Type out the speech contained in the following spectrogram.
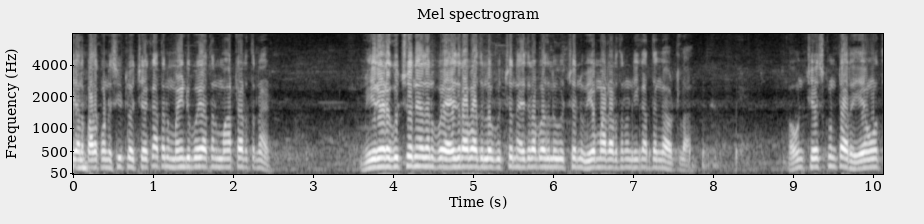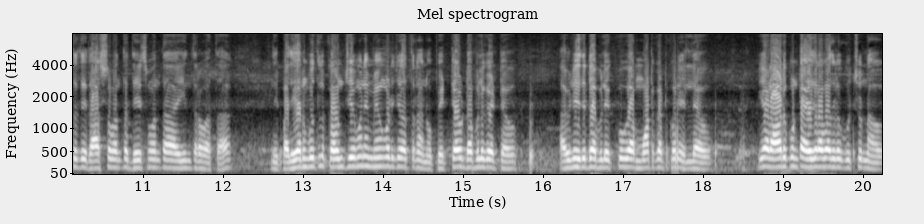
ఇలా పదకొండు సీట్లు వచ్చాక అతను మైండ్ పోయి అతను మాట్లాడుతున్నాడు. మీరేడ కూర్చొని ఏదైనా పోయి హైదరాబాద్లో కూర్చొని హైదరాబాద్లో కూర్చొని నువ్వేం మాట్లాడుతున్నావు నీకు అర్థం కావట్లా? కౌంట్ చేసుకుంటారు ఏమవుతుంది? రాష్ట్రం అంతా దేశం అంతా అయిన తర్వాత నీ పదిహేను బూతులు కౌంట్ చేయమని మేము కూడా చెబుతున్నాను నువ్వు పెట్టావు డబ్బులు కట్టావు అవినీతి డబ్బులు ఎక్కువగా మూట కట్టుకొని వెళ్ళావు. ఇవాళ ఆడుకుంటా హైదరాబాద్లో కూర్చున్నావు.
